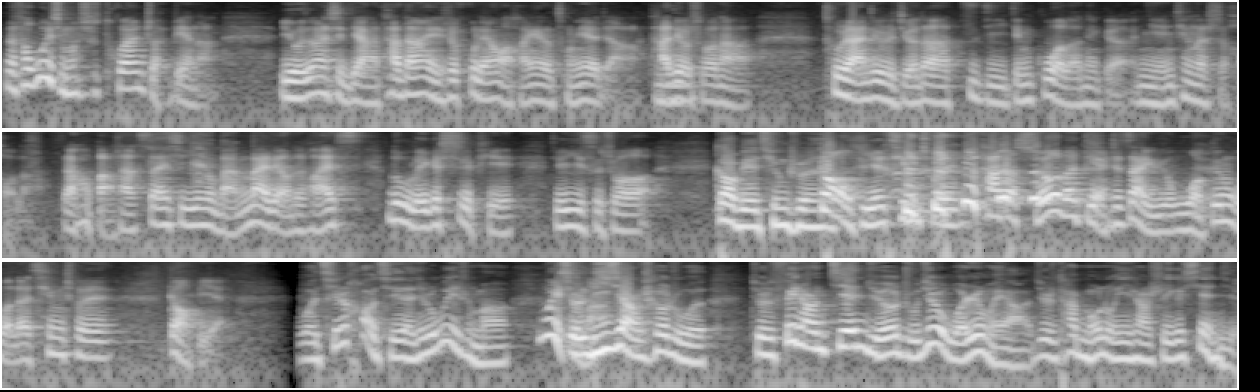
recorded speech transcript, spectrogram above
那他为什么是突然转变呢？有一段时间啊，他当然也是互联网行业的从业者啊，他就说呢。突然就是觉得自己已经过了那个年轻的时候了，然后把他三系运动版卖掉的时候，还录了一个视频，就意思说告别青春。告别青春。他的所有的点是在于我跟我的青春告别。我其实好奇一点，就是为什么为什么理想车主就是非常坚决的主，就是我认为啊，就是它某种意义上是一个陷阱。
